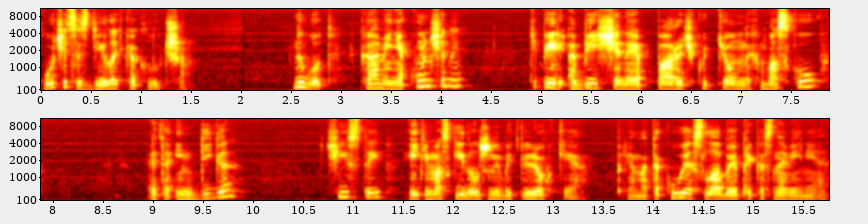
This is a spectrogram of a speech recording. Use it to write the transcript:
Хочется сделать как лучше. Ну вот, камень окончены. Теперь обещанная парочку темных мазков. Это индиго чистый. Эти мазки должны быть легкие. Прямо такое слабое прикосновение.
